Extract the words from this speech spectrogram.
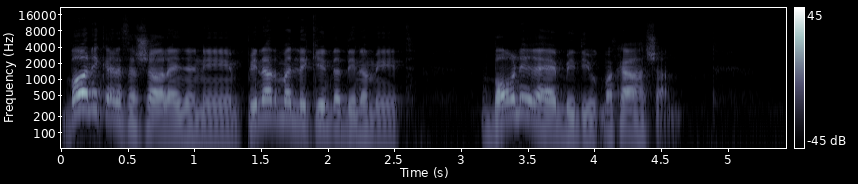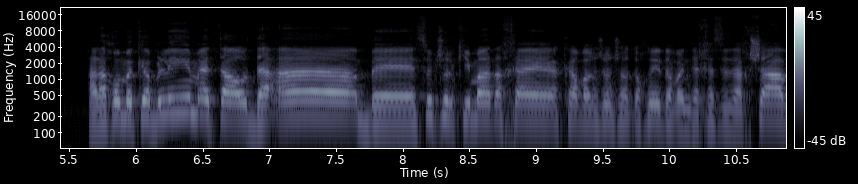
בואו ניכנס ישר לעניינים, פינת מדליקים את הדינמיט. בואו נראה בדיוק מה קרה שם אנחנו מקבלים את ההודעה בסוג של כמעט אחרי הקרב הראשון של התוכנית אבל אני אתייחס לזה עכשיו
